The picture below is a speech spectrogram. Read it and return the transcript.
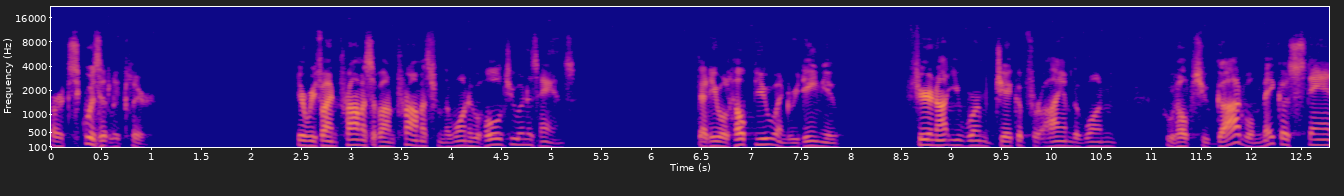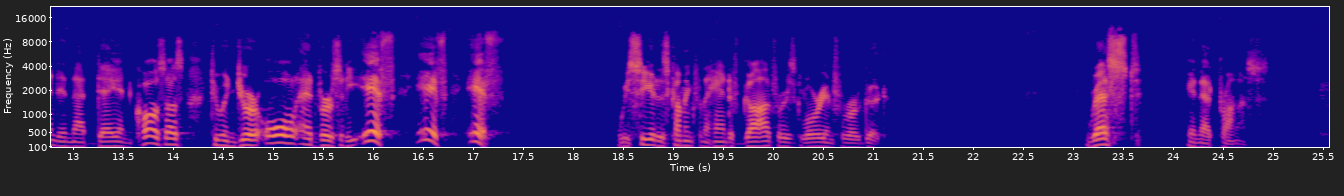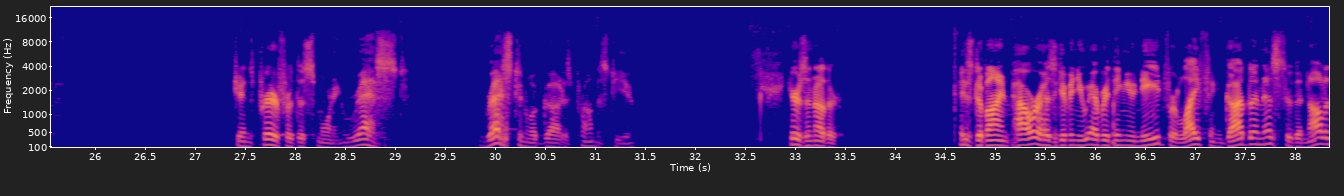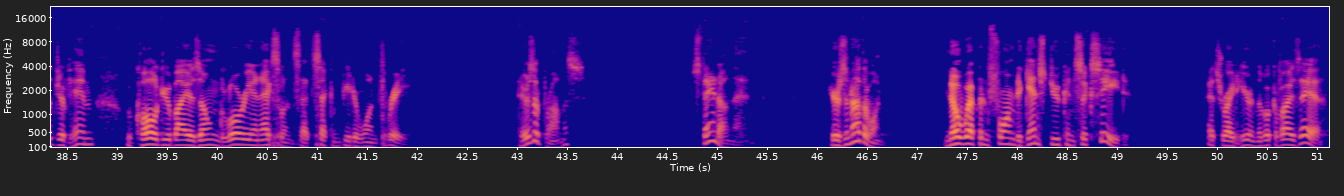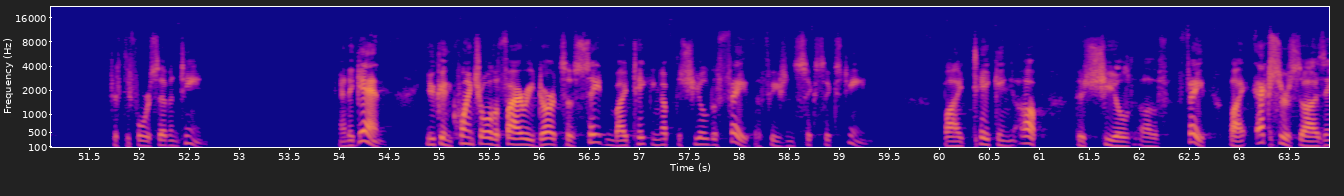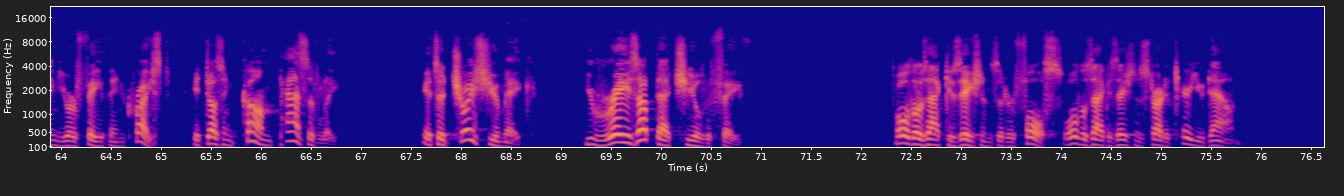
are exquisitely clear. Here we find promise upon promise from the one who holds you in his hands that he will help you and redeem you. Fear not, you worm Jacob, for I am the one who helps you. God will make us stand in that day and cause us to endure all adversity if, if, if we see it as coming from the hand of God for his glory and for our good. Rest in that promise. Jen's prayer for this morning rest. Rest in what God has promised to you. Here's another his divine power has given you everything you need for life and godliness through the knowledge of Him who called you by His own glory and excellence. That's 2 Peter 1 3. There's a promise. Stand on that. Here's another one No weapon formed against you can succeed. That's right here in the book of Isaiah 54 17. And again, you can quench all the fiery darts of Satan by taking up the shield of faith, Ephesians 6:16. By taking up the shield of faith by exercising your faith in Christ. It doesn't come passively, it's a choice you make. You raise up that shield of faith. All those accusations that are false, all those accusations start to tear you down.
